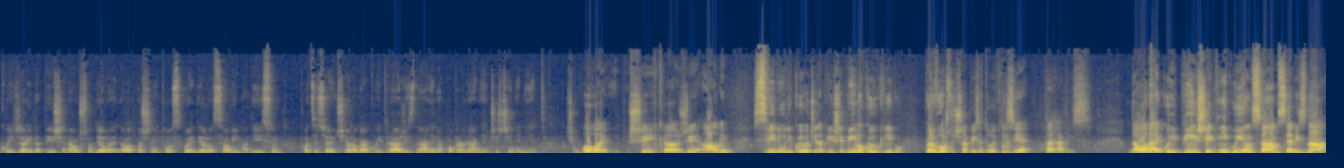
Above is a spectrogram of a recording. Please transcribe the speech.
koji želi da piše naučno djelo je da otpočne to svoje djelo sa ovim hadisom, podsjećajući onoga koji traži znanje na popravljanje i čišćenje nijeta. Znači, ovaj šej kaže, alim, svi ljudi koji hoće da piše bilo koju knjigu, prvo što će napisati u ovoj knjizi je taj hadis. Da onaj koji piše knjigu i on sam sebi zna,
